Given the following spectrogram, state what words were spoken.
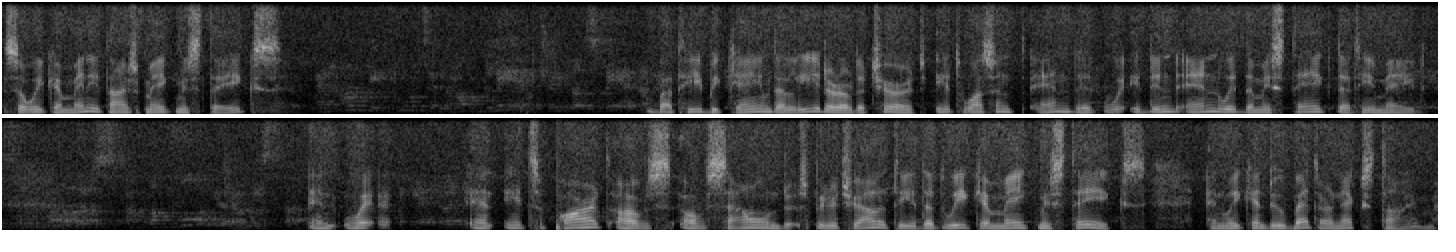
So we can many times make mistakes, but he became the leader of the church. It wasn't ended. It didn't end with the mistake that he made. And whe- and it's a part of of sound spirituality that we can make mistakes, and we can do better next time.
